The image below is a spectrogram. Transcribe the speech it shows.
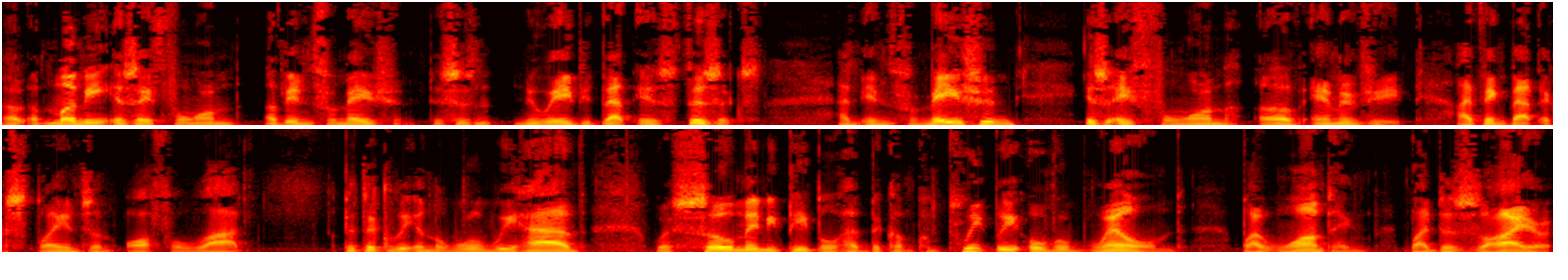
uh, money is a form of information. This isn't new age, that is physics. And information is a form of energy. I think that explains an awful lot particularly in the world we have where so many people have become completely overwhelmed by wanting, by desire.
